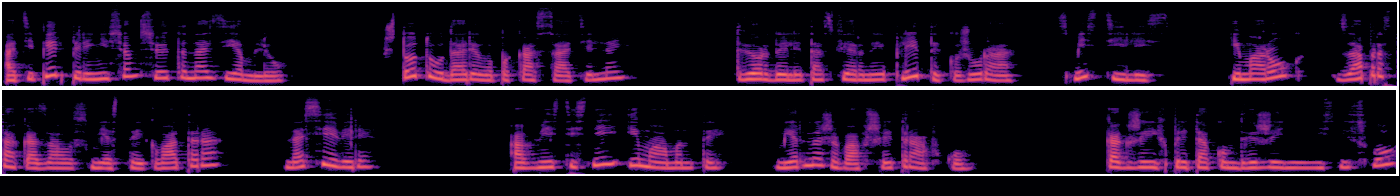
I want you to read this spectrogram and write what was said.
А теперь перенесем все это на землю. Что-то ударило по касательной. Твердые литосферные плиты кожура сместились, и Марок запросто оказалась вместо экватора на севере, а вместе с ней и мамонты, мирно жевавшие травку. Как же их при таком движении не снесло?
